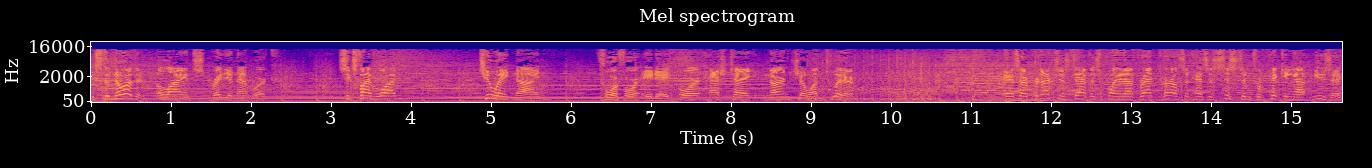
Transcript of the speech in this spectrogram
It's the Northern Alliance Radio Network. 651 289 4488 or hashtag Narn Show on Twitter. As our production staff has pointed out, Brad Carlson has a system for picking out music.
